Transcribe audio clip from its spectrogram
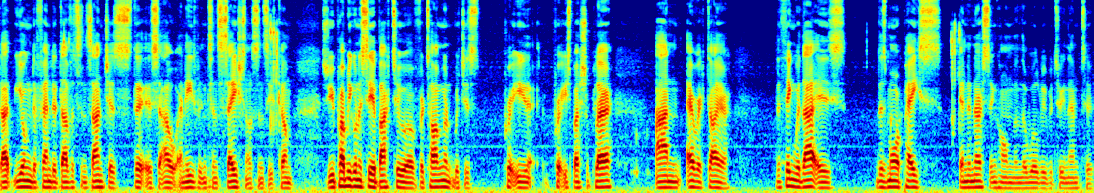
That young defender Davinson Sanchez is out, and he's been sensational since he's come. So you're probably going to see a back two of Vertonghen, which is pretty pretty special player, and Eric Dier. The thing with that is, there's more pace in the nursing home than there will be between them two.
